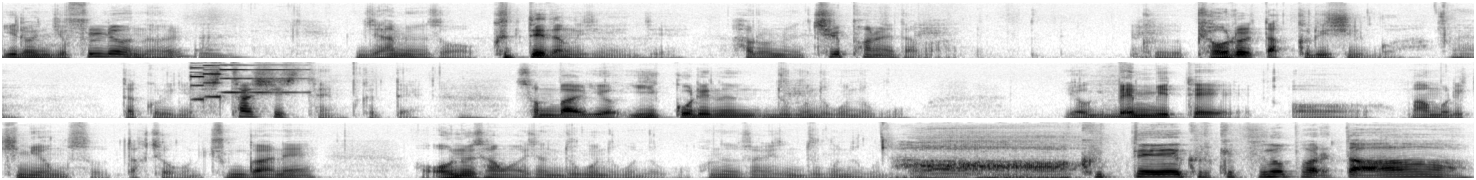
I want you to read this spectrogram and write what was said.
이런 이제 훈련을 이제 하면서 그때 당시에 이제 하루는 칠판에다가 그 별을 딱 그리시는 거야. 네. 딱 그리고 스타 시스템 그때 선발 여- 이 꼬리는 누구 누구 누구 여기 맨 밑에 어 마무리 김영수 딱 적은 중간에 어느 상황에서는 누구 누구 누구 어느 상황에서는 누구 누구 누구 아 그때 그렇게 분업화를 딱.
